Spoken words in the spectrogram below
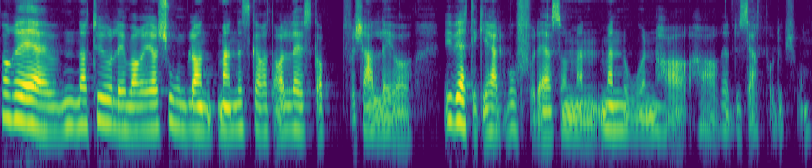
bare er naturlig variasjon blant mennesker, at alle er skapt forskjellig. og Vi vet ikke helt hvorfor det er sånn, men, men noen har, har redusert produksjon.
